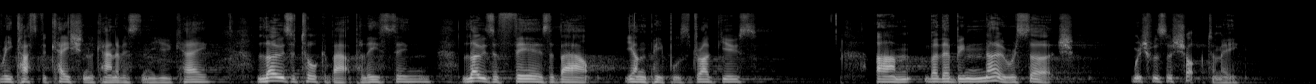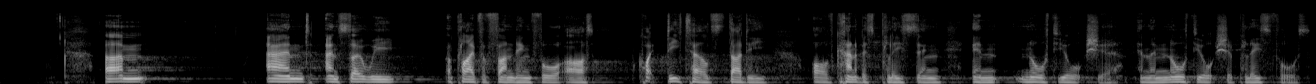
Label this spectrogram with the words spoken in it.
reclassification of cannabis in the UK, loads of talk about policing, loads of fears about young people's drug use. Um, but there'd been no research, which was a shock to me. Um, and, and so we applied for funding for our quite detailed study of cannabis policing in North Yorkshire, in the North Yorkshire Police Force.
